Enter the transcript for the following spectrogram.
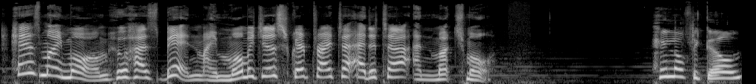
Here's my mom, who has been my momager, scriptwriter, editor, and much more. Hey, lovely girl.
